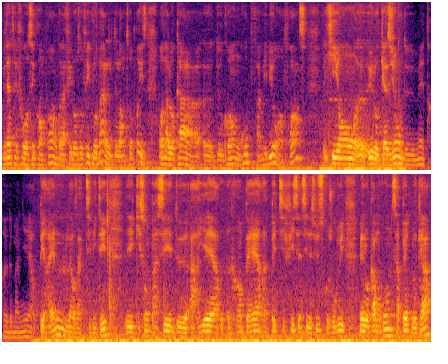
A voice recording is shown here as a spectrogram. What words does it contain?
Peut-être il faut aussi comprendre la philosophie globale de l'entreprise. On a le cas euh, de grands groupes familiaux en France qui ont euh, eu l'occasion de mettre de manière pérenne leurs activités et qui sont passés de arrière, grand-père, petit-fils, ainsi de suite jusqu'aujourd'hui. Mais le Cameroun, ça peut être le cas,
